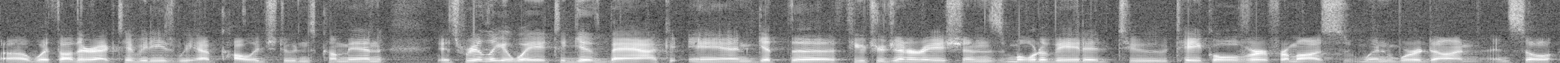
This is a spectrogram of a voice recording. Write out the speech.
uh, with other activities, we have college students come in. It's really a way to give back and get the future generations motivated to take over from us when we're done. And so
